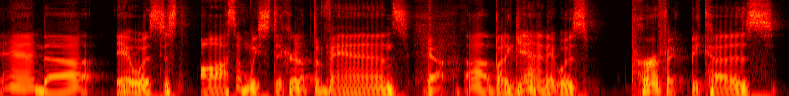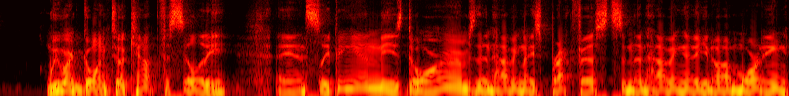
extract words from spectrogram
And uh, it was just awesome. We stickered up the vans. Yeah. Uh, but again, it was perfect because we weren't going to a camp facility and sleeping in these dorms and then having nice breakfasts and then having a you know a morning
